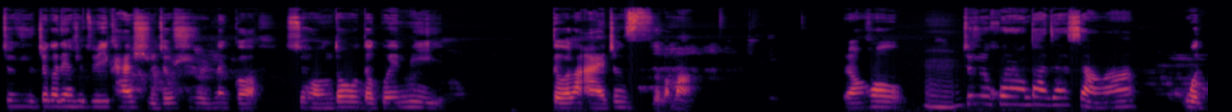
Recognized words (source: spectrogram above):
就是这个电视剧一开始就是那个许红豆的闺蜜。得了癌症死了嘛，然后，嗯，就是会让大家想啊，我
